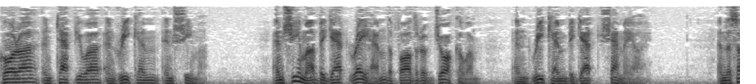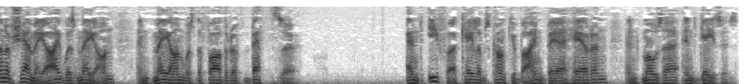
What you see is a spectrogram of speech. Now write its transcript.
Korah, and Tappuah, and Rekem, and Shema. And Shema begat Raham, the father of Jorkoam, and Rekem begat Shammai. And the son of Shimei was Maon, and Maon was the father of Bethzur. And Ephah, Caleb's concubine, bare Haran, and Moza, and Gazez,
